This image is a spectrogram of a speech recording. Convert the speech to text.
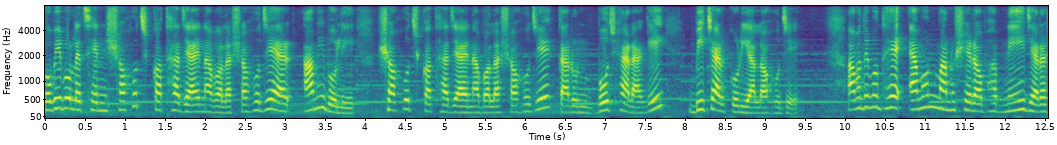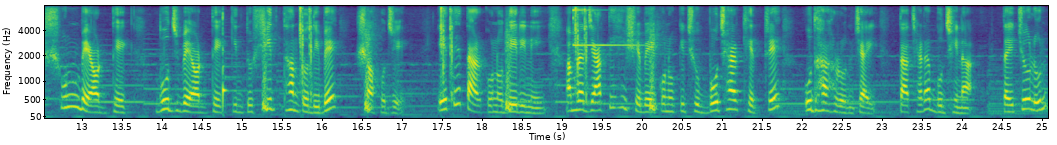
কবি বলেছেন, সহজ কথা যায় না বলা সহজে। আর আমি বলি, সহজ কথা যায় না বলা সহজে, কারণ বোঝার আগেই বিচার করিয়া লহজে। আমাদের মধ্যে এমন মানুষের অভাব নেই যারা শুনবে অর্ধেক, বুঝবে অর্ধেক, কিন্তু সিদ্ধান্ত দিবে সহজে। এতে তার কোনো দেরি নেই। আমরা জাতি হিসেবে কোনো কিছু বোঝার ক্ষেত্রে উদাহরণ চাই, তাছাড়া বুঝি না। তাই চলুন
